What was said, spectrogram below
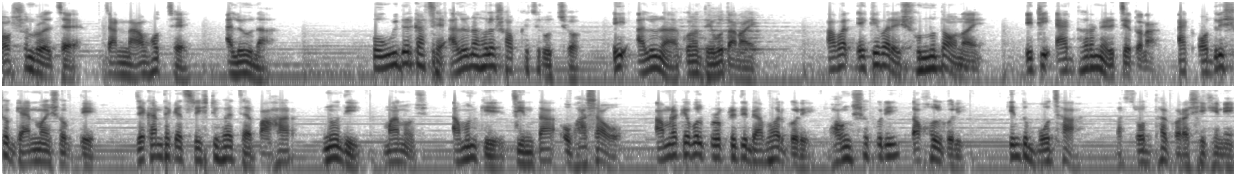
দর্শন রয়েছে, যার নাম হচ্ছে অ্যালুনা। কৌইদের কাছে অ্যালুনা হলো সবকিছুর উৎস। এই অ্যালুনা কোনো দেবতা নয়, আবার একেবারে শূন্যতাও নয়। এটি এক ধরনের চেতনা, এক অদৃশ্য জ্ঞানময় শক্তি, যেখান থেকে সৃষ্টি হয়েছে পাহাড়, নদী, মানুষ, এমনকি চিন্তা ও ভাষাও। আমরা কেবল প্রকৃতি ব্যবহার করি, ধ্বংস করি, দখল করি, কিন্তু বোঝা বা শ্রদ্ধা করা শিখিনি।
